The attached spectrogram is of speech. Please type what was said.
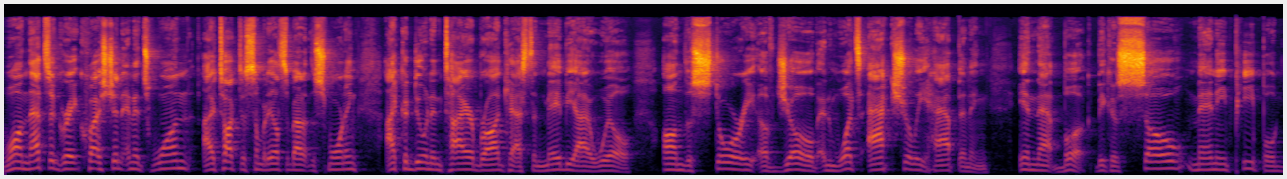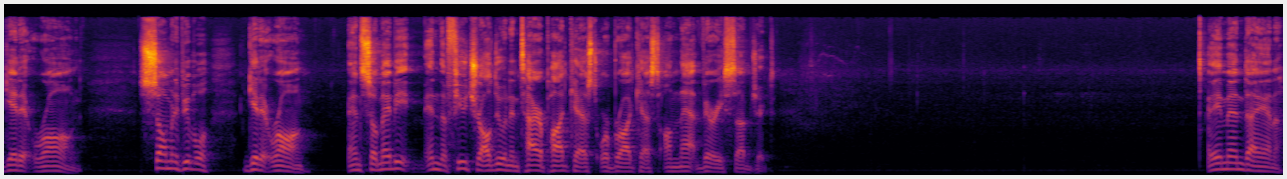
One, that's a great question. And it's one I talked to somebody else about it this morning. I could do an entire broadcast, and maybe I will, on the story of Job and what's actually happening in that book because so many people get it wrong. So many people get it wrong. And so maybe in the future, I'll do an entire podcast or broadcast on that very subject. Amen, Diana.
